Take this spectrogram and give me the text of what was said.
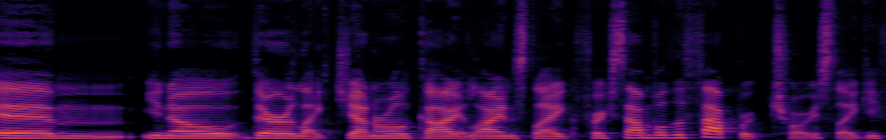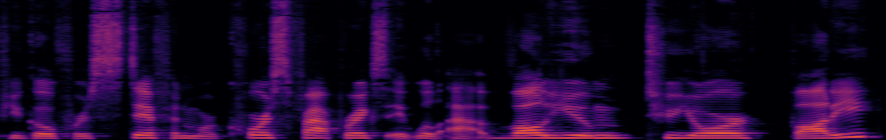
um you know there are like general guidelines like for example the fabric choice like if you go for stiff and more coarse fabrics it will add volume to your body.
